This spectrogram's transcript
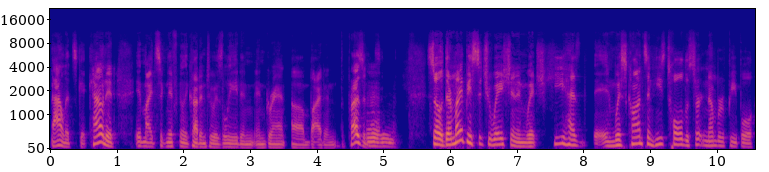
ballots get counted, it might significantly cut into his lead and, and grant uh, Biden the presidency. Mm. So there might be a situation in which he has in Wisconsin, he's told a certain number of people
